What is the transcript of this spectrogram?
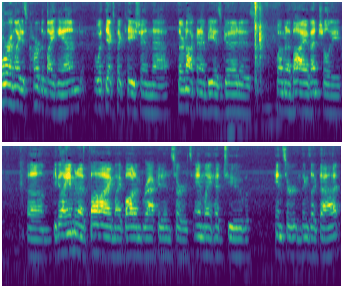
Or I might just carve them by hand with the expectation that they're not going to be as good as what I'm going to buy eventually. Um, because I am going to buy my bottom bracket inserts and my head tube insert and things like that.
